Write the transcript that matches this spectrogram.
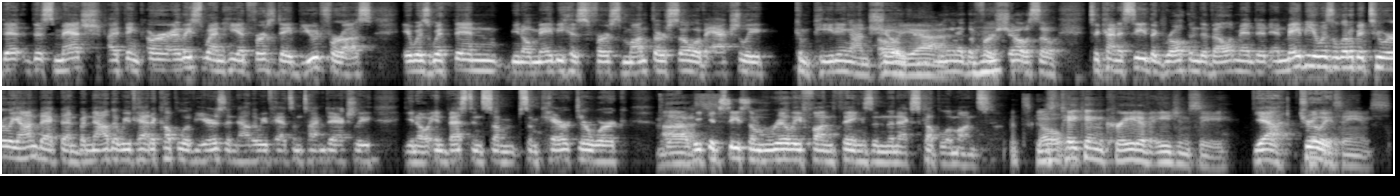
this match, I think, or at least when he had first debuted for us, it was within you know maybe his first month or so of actually competing on show. Oh, yeah. one of the Mhm. first shows. So to kind of see the growth and development, and, and maybe it was a little bit too early on back then, but now that we've had a couple of years, and now that we've had some time to actually, you know, invest in some some character work, uh, we could see some really fun things in the next couple of months. Let's He's taken creative agency. Yeah, truly, It seems.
